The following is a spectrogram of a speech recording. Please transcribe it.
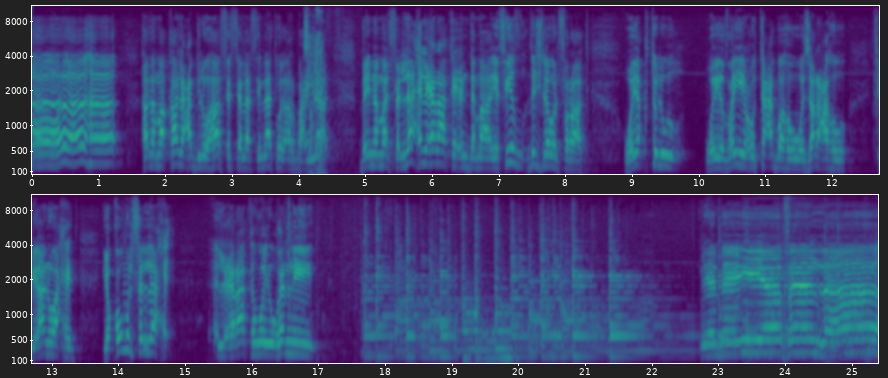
محلاها هذا ما قال عبد الوهاب في الثلاثينات والأربعينات صحيح. بينما الفلاح العراقي عندما يفيض دجلة والفرات ويقتل ويضيع تعبه وزرعه في آن واحد يقوم الفلاح العراقي ويغني يا فلاح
